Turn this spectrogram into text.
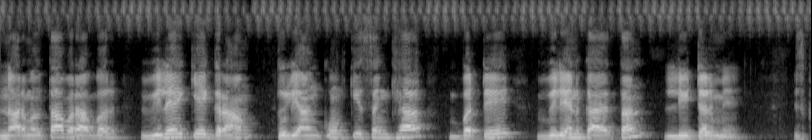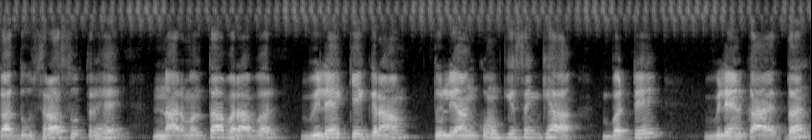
नॉर्मलता बराबर विलय के ग्राम तुल्यांकों की संख्या बटे विलेन का आयतन लीटर में। इसका दूसरा सूत्र है नॉर्मलता बराबर विलय के ग्राम तुल्यांकों की संख्या बटे विलयन का आयतन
